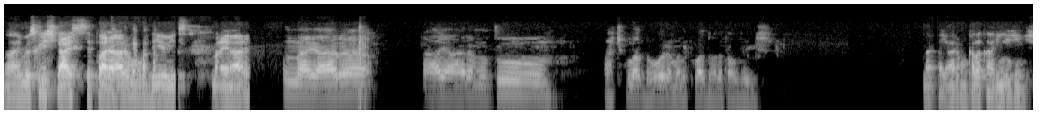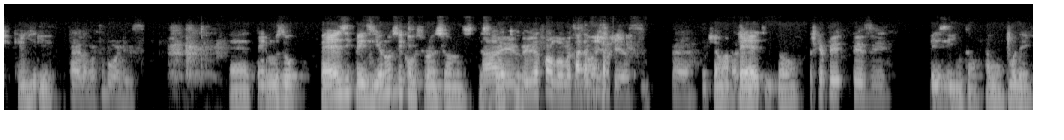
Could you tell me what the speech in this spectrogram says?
Ai, meus cristais se separaram, odeio isso. Nayara. Nayara. Ai, a Nayara é muito articuladora, manipuladora, talvez. Nayara, com aquela carinha, gente. Quem diria? É, ela é muito boa nisso. É, temos o Pese, Pesi, eu não sei como se pronuncia o nome dessa ah, criatura. ele já falou, mas Cada eu sempre esqueço. É. Chama Pese, então. Acho que é Pe Pesi. Pesi, então. Tá bom, mudei.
